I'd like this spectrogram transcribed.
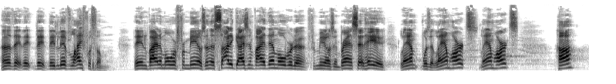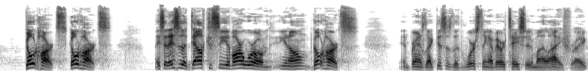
Uh, they, they, they, they lived life with them. They invited them over for meals, and the Saudi guys invited them over to, for meals. And Brandon said, "Hey, lamb was it lamb hearts? Lamb hearts? Huh? Goat hearts? Goat hearts?" They said, "This is a delicacy of our world, you know, goat hearts." And Brandon's like, "This is the worst thing I've ever tasted in my life, right?"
